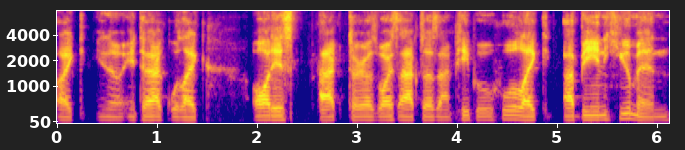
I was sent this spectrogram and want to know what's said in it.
like you know interact with like all these actors voice actors and people who like are being human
